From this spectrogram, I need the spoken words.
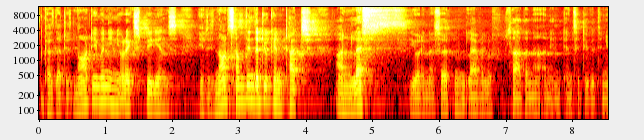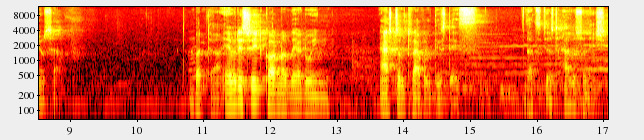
because that is not even in your experience, it is not something that you can touch unless you're in a certain level of sadhana and intensity within yourself. But uh, every street corner they are doing astral travel these days. That's just hallucination.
